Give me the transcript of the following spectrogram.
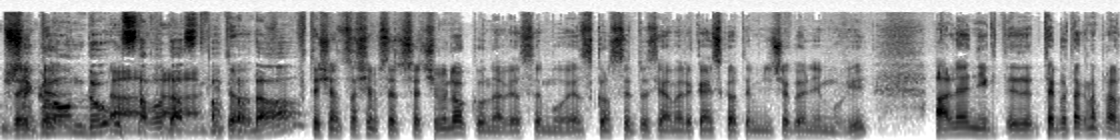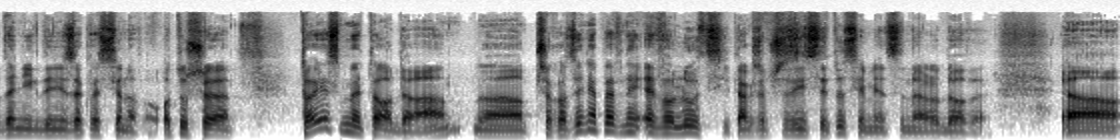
przeglądu inter- tak, ustawodawstwa, tak. Prawda? W 1803 roku, nawiasem mówiąc, konstytucja amerykańska o tym niczego nie mówi, ale nikt tego tak naprawdę nigdy nie zakwestionował. Otóż e, to jest metoda e, przechodzenia pewnej ewolucji, także przez instytucje międzynarodowe. E,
